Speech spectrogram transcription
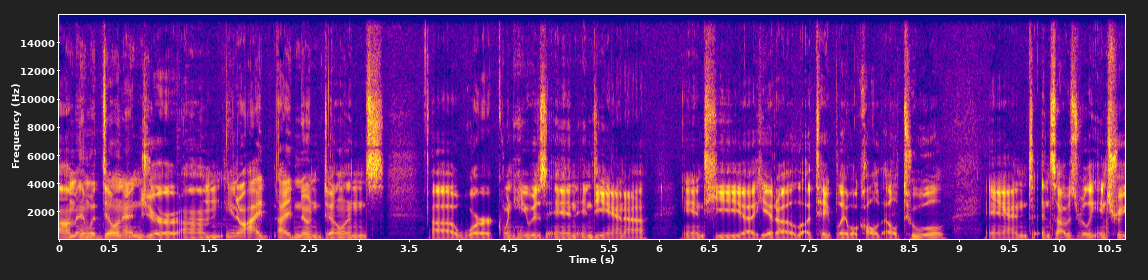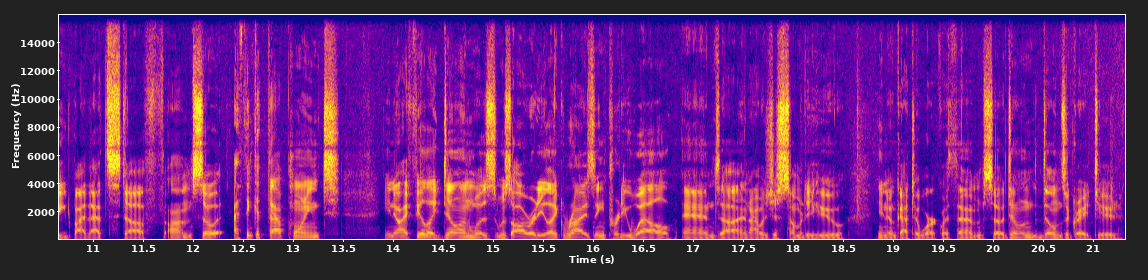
Um, and with Dylan Ettinger, um, you know, I I'd known Dylan's uh, work when he was in Indiana, and he uh, he had a, a tape label called El Tool, and and so I was really intrigued by that stuff. Um, so I think at that point. You know, I feel like Dylan was was already like rising pretty well, and uh, and I was just somebody who you know got to work with him. So Dylan Dylan's a great dude.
